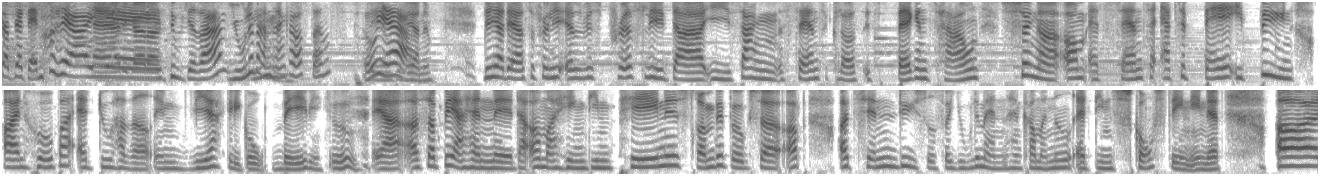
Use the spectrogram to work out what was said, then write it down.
der bliver danset her i Ja, det gør der. øh, studiet, hva'? Julemanden, mm. han kan også danse. Oh, Det ja. imponerende. Det her det er selvfølgelig Elvis Presley, der i sangen Santa Claus is Back in Town synger om, at Santa er tilbage i byen, og han håber, at du har været en virkelig god baby. Uh. Ja, og så beder han øh, dig om at hænge dine pæne strømpebukser op og tænde lyset for julemanden. Han kommer ned af din skorsten i nat. Og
